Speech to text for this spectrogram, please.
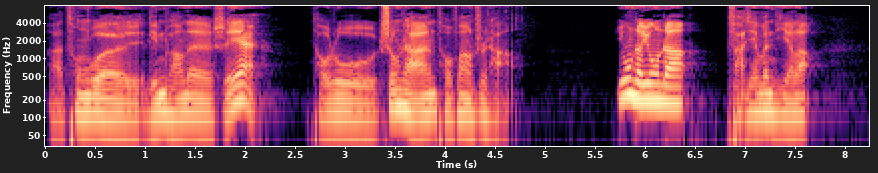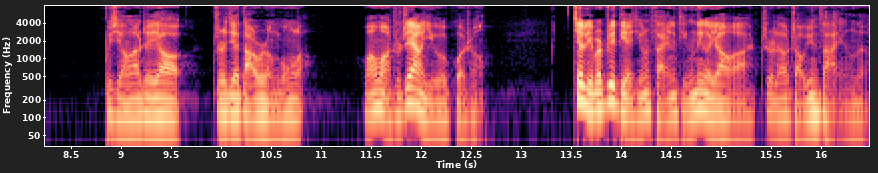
啊，通过临床的实验投入生产、投放市场，用着用着发现问题了，不行了，这药直接打入人工了，往往是这样一个过程。这里边最典型反应停那个药啊，治疗早孕反应的，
